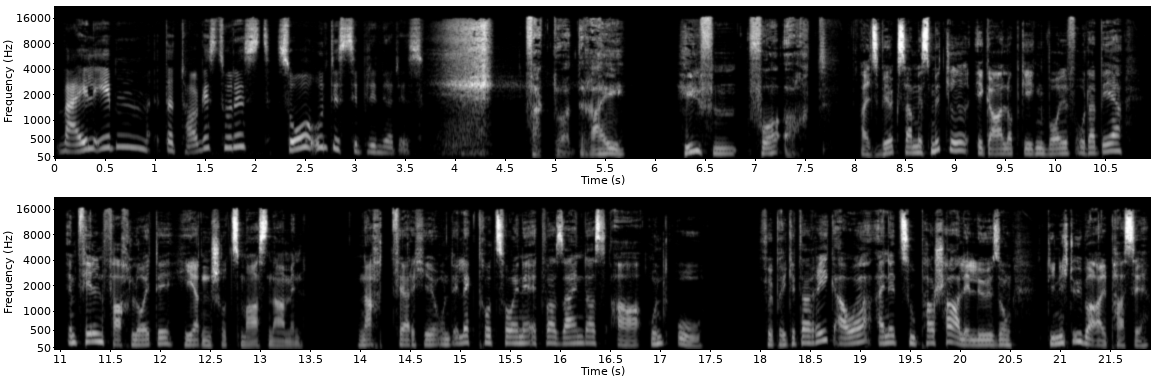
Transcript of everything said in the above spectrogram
weil eben der Tagestourist so undiszipliniert ist. Faktor 3. Hilfen vor Ort. Als wirksames Mittel, egal ob gegen Wolf oder Bär, empfehlen Fachleute Herdenschutzmaßnahmen. Nachtpferche und Elektrozäune etwa seien das A und O. Für Brigitta Regauer eine zu pauschale Lösung, die nicht überall passe.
